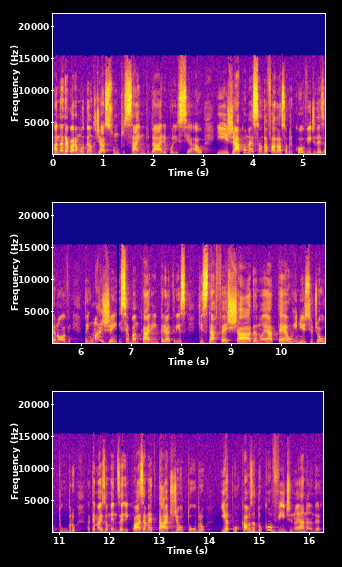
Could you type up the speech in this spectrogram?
Ananda, agora mudando de assunto, saindo da área policial e já começando a falar sobre Covid-19. Tem uma agência bancária Imperatriz que está fechada, não é? Até o início de outubro, até mais ou menos ali quase a metade de outubro, e é por causa do Covid, não é, Ananda?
